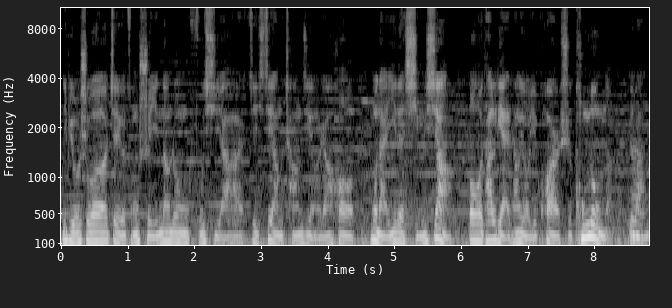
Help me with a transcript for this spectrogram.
你比如说这个从水银当中浮起啊，这这样的场景，然后木乃伊的形象，包括他脸上有一块是空洞的，对吧？嗯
